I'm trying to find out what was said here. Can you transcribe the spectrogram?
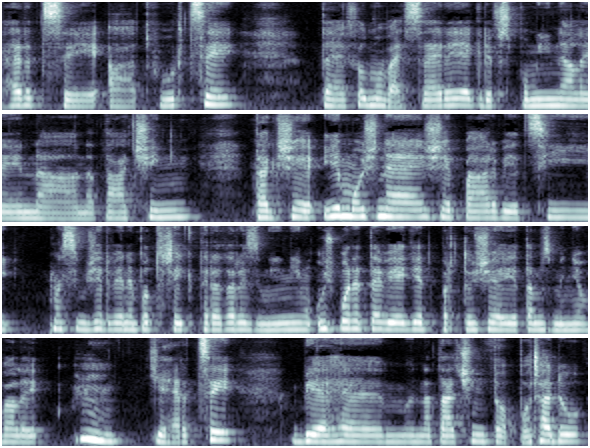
herci a tvůrci té filmové série, kde vzpomínali na natáčení. Takže je možné, že pár věcí, myslím, že dvě nebo tři, které tady zmíním, už budete vědět, protože je tam zmiňovali ti herci během natáčení toho pořadu,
